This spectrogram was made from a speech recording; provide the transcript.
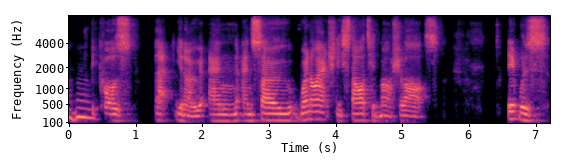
mm-hmm. because that you know and and so when i actually started martial arts it was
